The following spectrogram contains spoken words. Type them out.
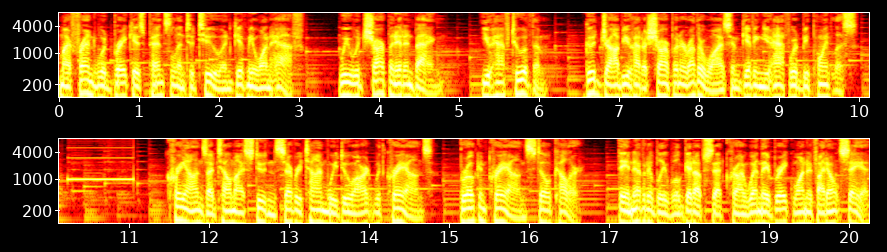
my friend would break his pencil into two and give me one half. We would sharpen it and bang. You have two of them. Good job you had a sharpener otherwise him giving you half would be pointless. Crayons I tell my students every time we do art with crayons, broken crayons still color. They inevitably will get upset cry when they break one if I don't say it.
